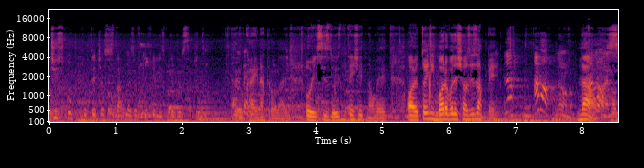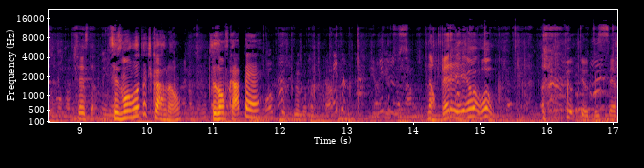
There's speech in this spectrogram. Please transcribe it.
Desculpa por ter te assustado, mas eu fiquei feliz porque deu certo. Aí eu caí na trollagem. Ô, esses dois não tem jeito não, velho. Ó, eu tô indo embora, eu vou deixar vocês a pé. Não, não. Não. Ah, não, é, nós vamos voltar de Vocês carro também, né? vocês vão voltar de carro, não. Vocês vão ficar a pé. Óbvio que a gente vai voltar de carro. Não, pera aí, ô, ô. Meu Deus do céu.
